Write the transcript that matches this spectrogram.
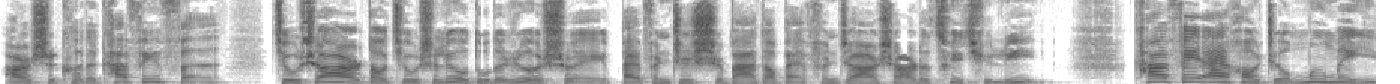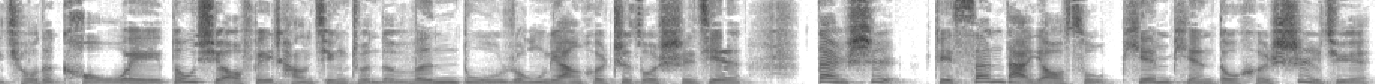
二十克的咖啡粉，九十二到九十六度的热水，百分之十八到百分之二十二的萃取率。咖啡爱好者梦寐以求的口味都需要非常精准的温度、容量和制作时间。但是这三大要素偏偏都和视觉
